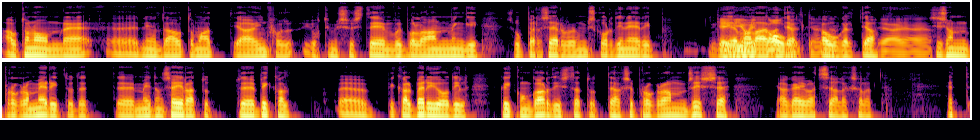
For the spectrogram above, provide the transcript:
autonoomne äh, nii-öelda automaat ja infojuhtimissüsteem, võib-olla on mingi superserver, mis koordineerib kaugelt ja, kaugelt jah. Ja, ja, ja. siis on programmeeritud, et äh, meid on seiratud äh, pikalt, pikal perioodil, kõik on kaardistatud, tehakse programm sisse ja käivad seal, eks ole, et et,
